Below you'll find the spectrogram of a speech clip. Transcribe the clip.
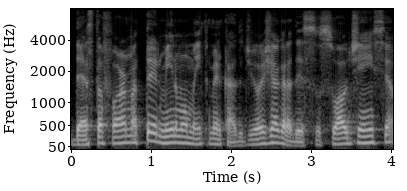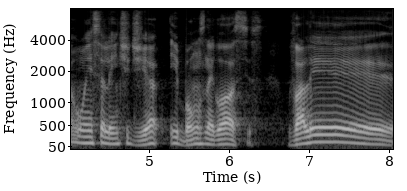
Desta forma, termina o Momento Mercado de hoje. Agradeço sua audiência, um excelente dia e bons negócios. Valeu!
